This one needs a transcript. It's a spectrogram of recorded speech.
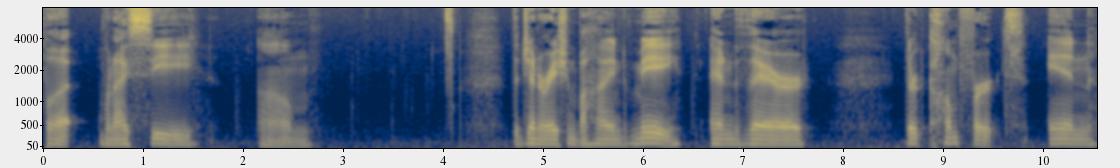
But when I see um, the generation behind me and their their comfort in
